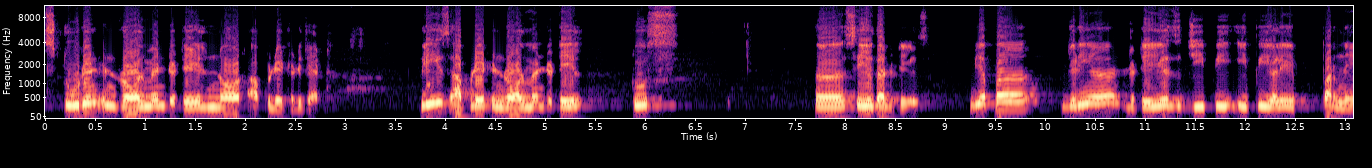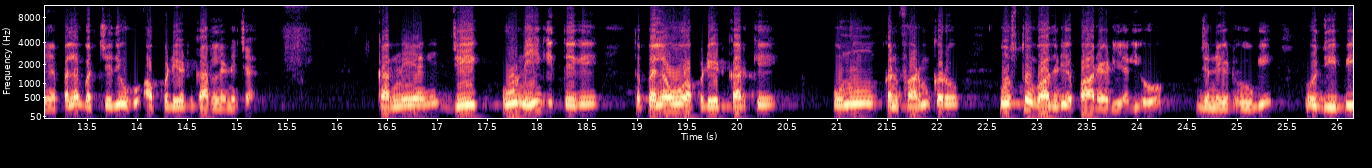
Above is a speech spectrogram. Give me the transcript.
student enrollment detail not updated yet please update enrollment detail to save the details ਵੀ ਆਪਾਂ ਜਿਹੜੀਆਂ ਡਿਟੇਲਸ ਜੀਪੀ ਈਪੀ ਵਾਲੇ ਭਰਨੇ ਆ, ਪਹਿਲਾਂ ਬੱਚੇ ਦੇ ਉਹ ਅਪਡੇਟ ਕਰ ਲੈਣੇ ਚਾਹੀਦੇ। ਕਰਨੇ ਹੈਗੇ। ਜੇ ਉਹ ਨਹੀਂ ਕੀਤੇ ਗਏ, ਤਾਂ ਪਹਿਲਾਂ ਉਹ ਅਪਡੇਟ ਕਰਕੇ ਉਹਨੂੰ ਕਨਫਰਮ ਕਰੋ। ਉਸ ਤੋਂ ਬਾਅਦ ਜਿਹੜੀ ਅਪਾਰ ਆਈਡੀ ਹੈਗੀ, ਉਹ ਜਨਰੇਟ ਹੋਊਗੀ। ਉਹ ਜੀਪੀ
